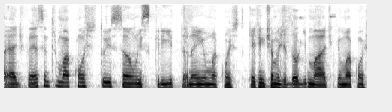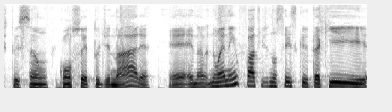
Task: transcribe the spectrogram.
é a diferença entre uma constituição escrita, né, e uma que a gente chama de dogmática, e uma constituição consuetudinária, É, é, não é nem o fato de não ser escrito, é que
